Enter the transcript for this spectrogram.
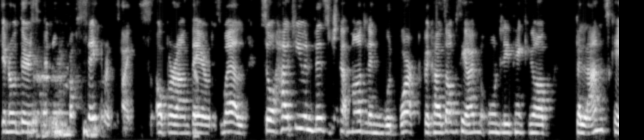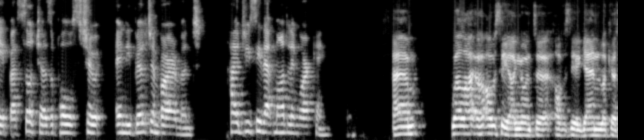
you know, there's a number of sacred sites up around there as well. So, how do you envisage that modelling would work? Because obviously, I'm only thinking of the landscape as such, as opposed to any built environment. How do you see that modelling working? Um, well, I, obviously, I'm going to obviously again look at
